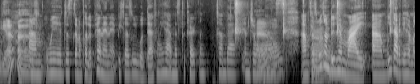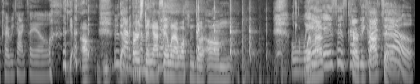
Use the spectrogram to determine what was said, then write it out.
Yeah. Um, we're just gonna put a pin in it because we will definitely have Mr. Kirkland come back and join us. Um, because we're gonna do him right. Um, we gotta get him a Kirby cocktail. yeah, uh, you- the first thing a I said when I walked in the door, um, Where is his Kirby, Kirby cocktail? cocktail?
